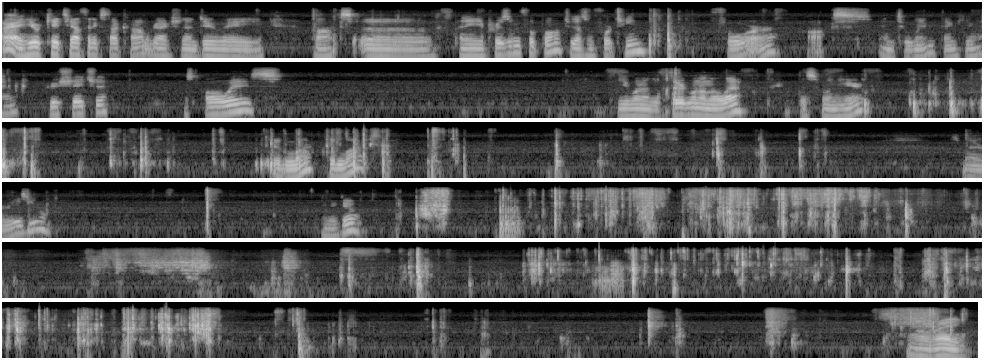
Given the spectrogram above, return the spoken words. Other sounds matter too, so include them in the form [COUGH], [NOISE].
Alright, here at KTAuthentics.com, we're actually going to do a box of Panini Prizm Football 2014 for hawksN2win. Thank you, man. Appreciate you. As always. You wanted the third one on the left. This one here. Good luck. Good luck. My eraser. We go. Alrighty.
